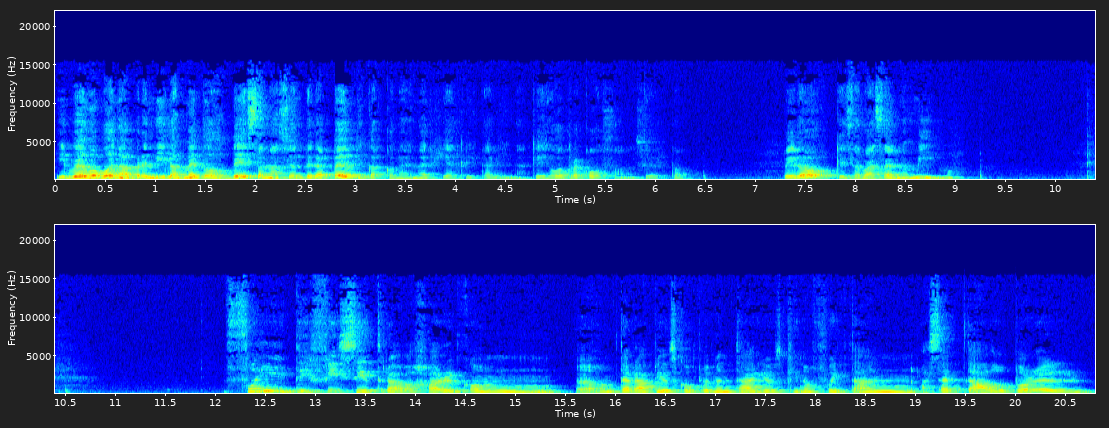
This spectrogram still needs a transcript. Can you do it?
Y luego, bueno, aprendí los métodos de sanación terapéutica con las energías cristalinas, que es otra cosa, ¿no es cierto? Pero que se basa en lo mismo. ¿Fue difícil trabajar con terapias complementarias que no fue tan aceptado por el,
